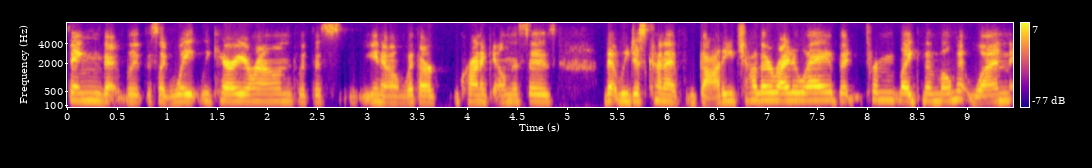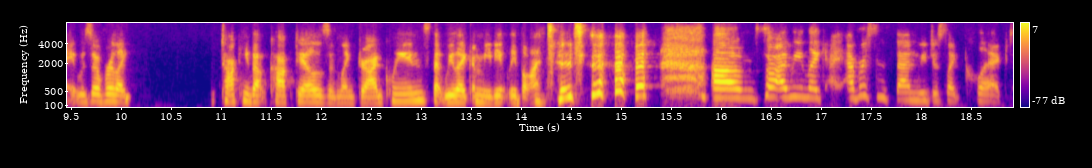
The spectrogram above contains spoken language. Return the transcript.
thing that like this like weight we carry around with this you know with our chronic illnesses that we just kind of got each other right away but from like the moment one it was over like talking about cocktails and like drag queens that we like immediately bonded. um, so I mean, like ever since then we just like clicked,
